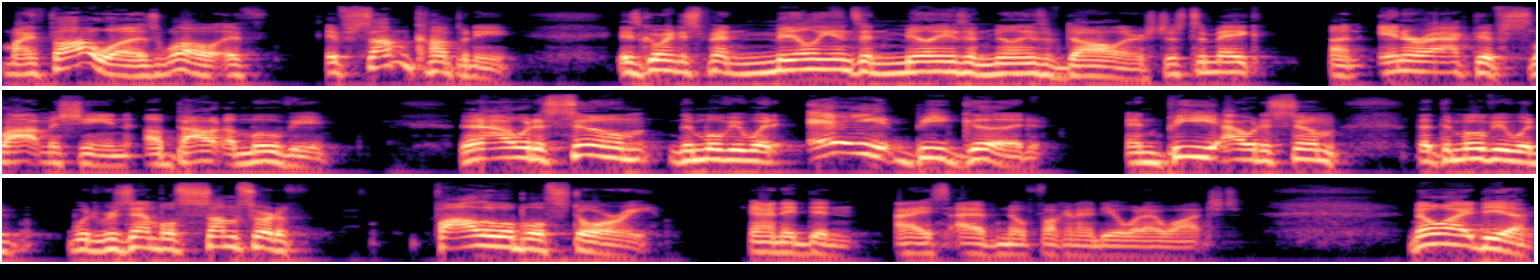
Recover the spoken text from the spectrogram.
my thought was, well, if if some company is going to spend millions and millions and millions of dollars just to make an interactive slot machine about a movie, then I would assume the movie would A be good and B I would assume that the movie would would resemble some sort of followable story and it didn't. I, I have no fucking idea what I watched. No idea.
